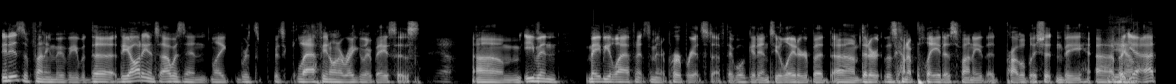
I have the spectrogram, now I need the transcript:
It is a funny movie, but the the audience I was in like was was laughing on a regular basis. Yeah. Um, even maybe laughing at some inappropriate stuff that we'll get into later, but um, that are that's kind of played as funny that probably shouldn't be. Uh, But Yeah. yeah, I,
